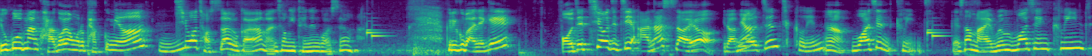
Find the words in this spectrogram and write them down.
요거만 과거형으로 바꾸면 음. 치워졌어요가 완성이 되는 거였어요. 그리고 만약에 어제 치워지지 않았어요. 이러면 wasn't clean. 응, wasn't cleaned. 그래서 my room wasn't cleaned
